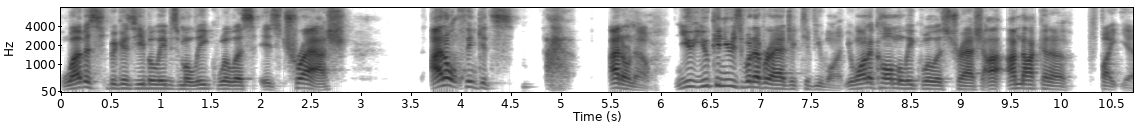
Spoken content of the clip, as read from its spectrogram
Levis because he believes Malik Willis is trash. I don't think it's. I don't know. You you can use whatever adjective you want. You want to call Malik Willis trash. I, I'm not gonna fight you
